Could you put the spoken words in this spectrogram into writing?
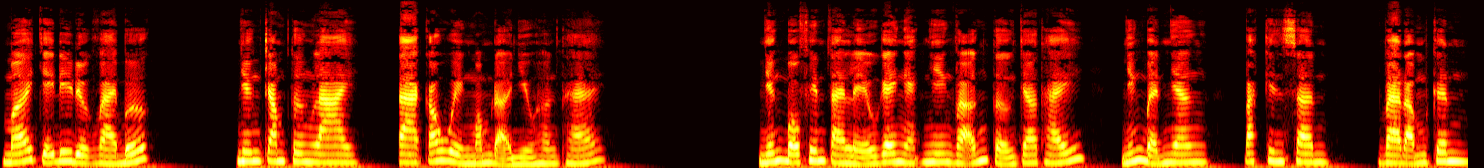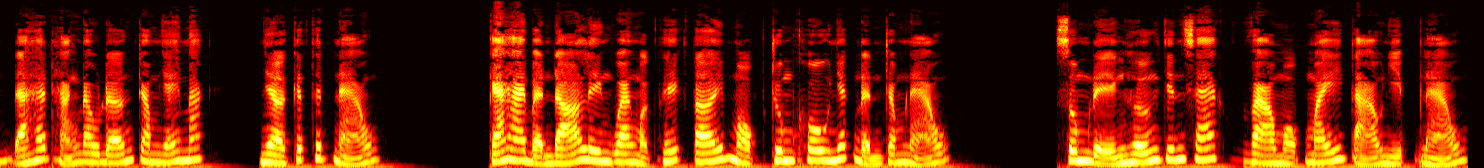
mới chỉ đi được vài bước, nhưng trong tương lai ta có quyền mong đợi nhiều hơn thế. Những bộ phim tài liệu gây ngạc nhiên và ấn tượng cho thấy những bệnh nhân Parkinson và động kinh đã hết hẳn đau đớn trong nháy mắt nhờ kích thích não. Cả hai bệnh đó liên quan mật thiết tới một trung khu nhất định trong não. Xung điện hướng chính xác vào một máy tạo nhịp não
